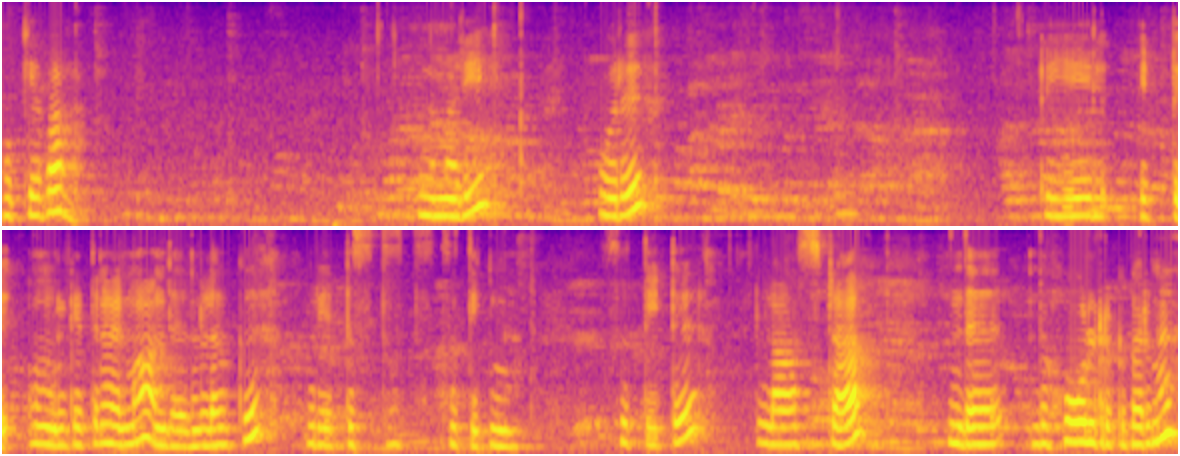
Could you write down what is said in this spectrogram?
ஓகேவா இந்த மாதிரி ஒரு ஏழு எட்டு. உங்களுக்கு எத்தனை வேணுமோ அந்த அளவுக்கு ஒரு எட்டு சுத்து சுற்றிக்குங்க சுற்றிட்டு லாஸ்ட்டாக இந்த இந்த ஹோல் இருக்குது பாருங்கள்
